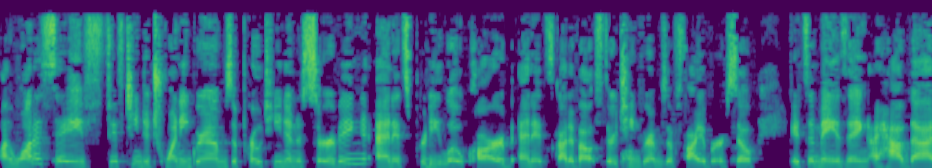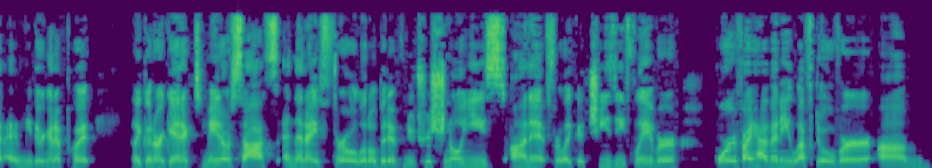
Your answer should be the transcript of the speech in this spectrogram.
I want to say 15 to 20 grams of protein in a serving and it's pretty low carb and it's got about 13 wow. grams of fiber. So it's amazing. I have that. I'm either going to put like an organic tomato sauce. And then I throw a little bit of nutritional yeast on it for like a cheesy flavor. Or if I have any leftover, um,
